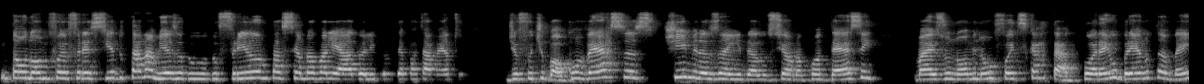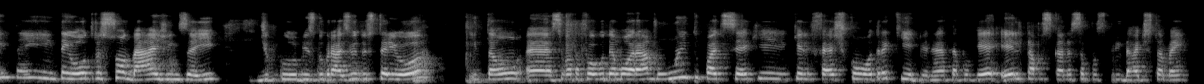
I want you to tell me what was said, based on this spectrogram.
então o nome foi oferecido, está na mesa do, do Freeland, está sendo avaliado ali pelo departamento de futebol. Conversas tímidas ainda, Luciano, acontecem, mas o nome não foi descartado. Porém, o Breno também tem, tem outras sondagens aí de clubes do Brasil e do exterior. Então, é, se o Botafogo demorar muito, pode ser que, que ele feche com outra equipe, né? Até porque ele está buscando essa possibilidade também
